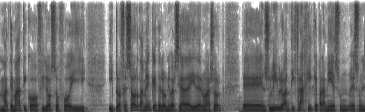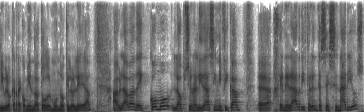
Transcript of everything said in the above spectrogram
matemático, filósofo y, profesor también, que es de la Universidad de ahí de Nueva York, en su libro Antifrágil, que para mí es un, es un libro que recomiendo a todo el mundo que lo lea, hablaba de cómo la opcionalidad significa generar diferentes escenarios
